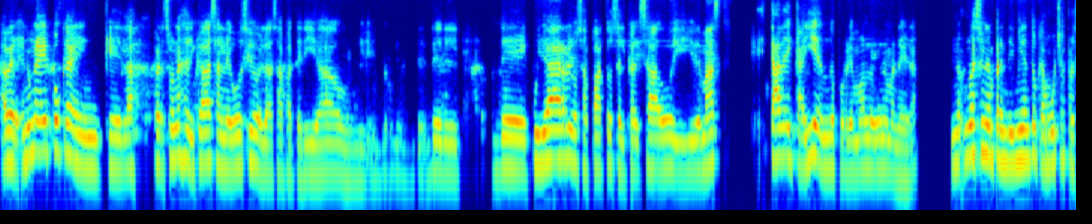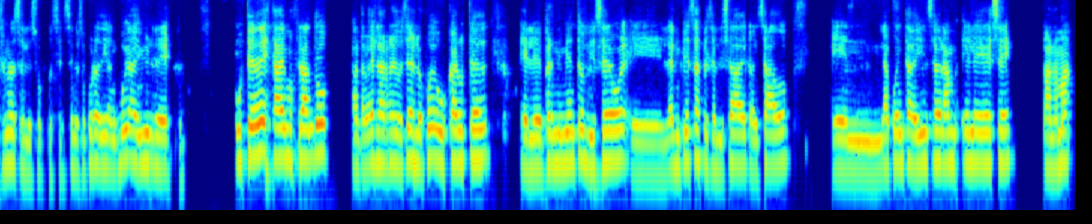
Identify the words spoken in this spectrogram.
a ver, en una época en que las personas dedicadas al negocio de la zapatería o de, de, cuidar los zapatos, el calzado y demás, está decayendo, por llamarlo de una manera. No, no es un emprendimiento que a muchas personas se les, se, se les ocurra, digan, voy a vivir de esto. Usted está demostrando a través de las redes sociales. Lo puede buscar usted, el emprendimiento del liceo, eh, la limpieza especializada de calzado, en la cuenta de Instagram LS Panamá.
